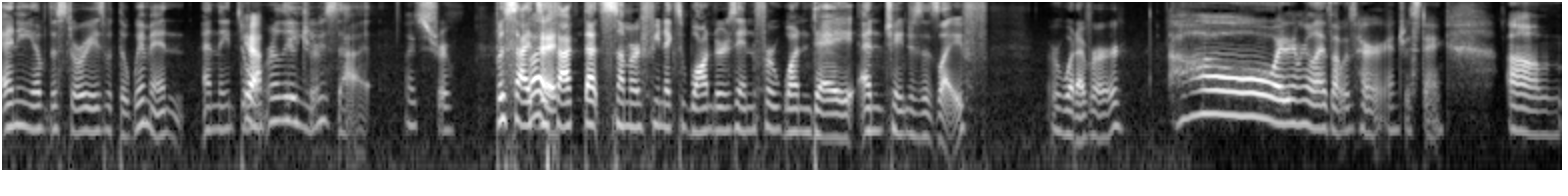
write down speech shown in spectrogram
any of the stories with the women, and they don't yeah, really use that. That's true. Besides but, the fact that Summer Phoenix wanders in for one day and changes his life, or whatever. Oh, I didn't realize that was her. Interesting. Um,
